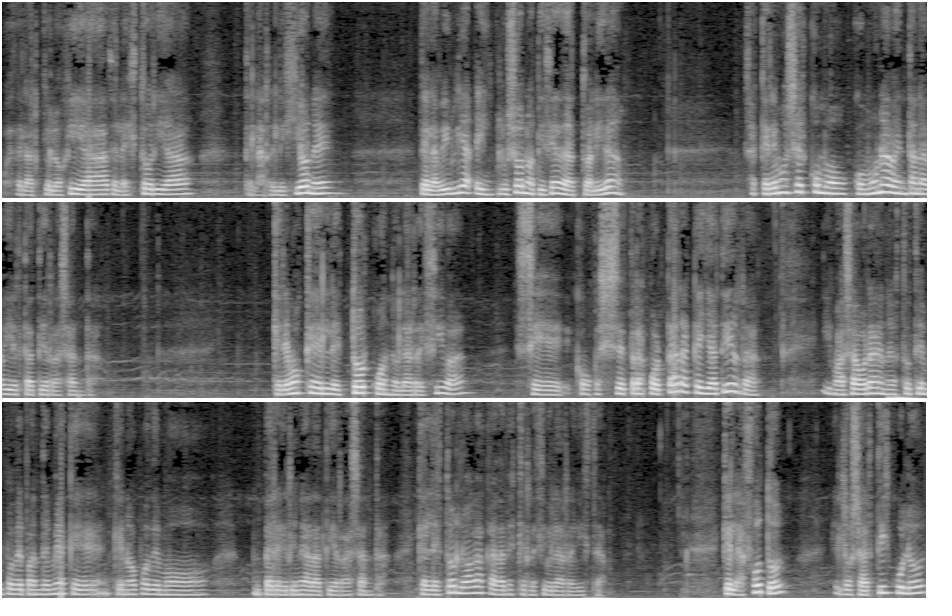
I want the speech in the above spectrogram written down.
pues, de, la arqueología, de la historia, de las religiones, de la Biblia e incluso noticias de actualidad. Queremos ser como, una ventana abierta a Tierra Santa. Queremos que el lector, cuando la reciba, se, como que si se transportara a aquella tierra. Y más ahora en estos tiempos de pandemia que, que no podemos peregrinar a Tierra Santa. Que el lector lo haga cada vez que recibe la revista. Que las fotos los artículos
